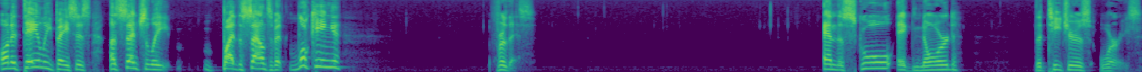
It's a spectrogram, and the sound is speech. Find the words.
on a daily basis, essentially, by the sounds of it, looking for this. And the school ignored the teacher's worries.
